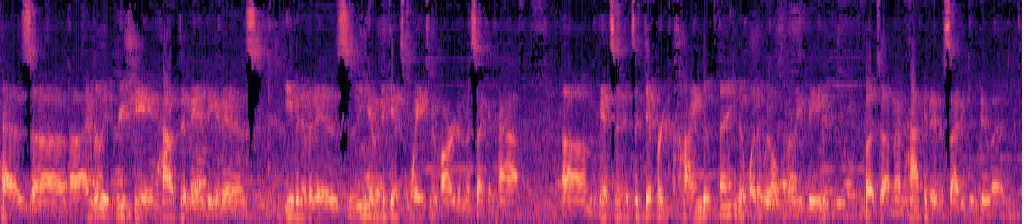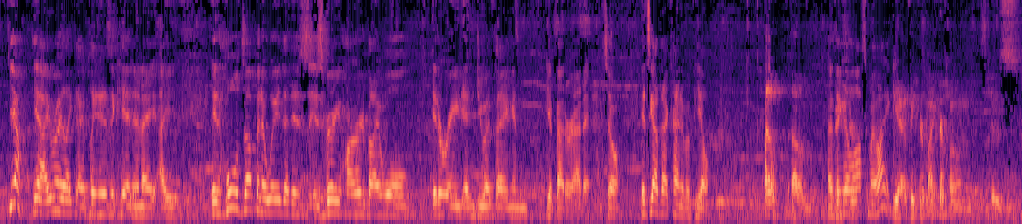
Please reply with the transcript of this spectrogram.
has, uh, uh, I really appreciate how demanding it is, even if it is, you know, it gets way too hard in the second half. Um, it's a, it's a different kind of thing than what it would ultimately be, but um, I'm happy they decided to do it. Yeah, yeah, I really liked it. I played it as a kid, and I, I it holds up in a way that is, is very hard, but I will iterate and do a thing and get better at it. So it's got that kind of appeal. Oh, um, I think I lost my mic. Yeah, I think your microphone is.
